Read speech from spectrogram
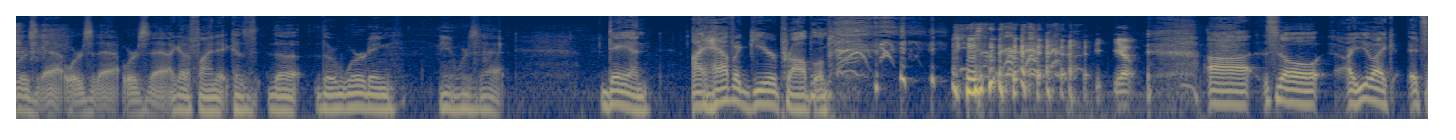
where's it at? Where's it at? Where's it at? I got to find it because the the wording. Man, where's that? Dan, I have a gear problem. yep. Uh, so are you like it's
